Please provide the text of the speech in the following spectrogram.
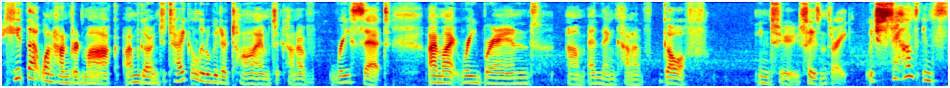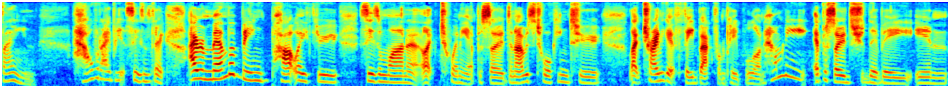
hit that 100 mark, I'm going to take a little bit of time to kind of reset. I might rebrand um, and then kind of go off into season three, which sounds insane. How would I be at season three? I remember being partway through season one at like 20 episodes, and I was talking to, like, trying to get feedback from people on how many episodes should there be in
